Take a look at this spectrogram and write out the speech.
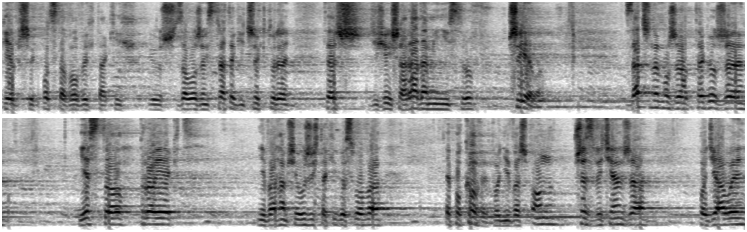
pierwszych podstawowych takich już założeń strategicznych, które też dzisiejsza Rada Ministrów przyjęła. Zacznę może od tego, że jest to projekt, nie waham się użyć takiego słowa, epokowy, ponieważ on przezwycięża podziały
